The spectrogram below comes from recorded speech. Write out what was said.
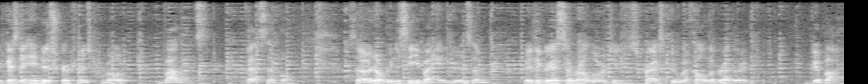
Because the Hindu scriptures promote violence. That's simple. So don't be deceived by Hinduism. May the grace of our Lord Jesus Christ be with all the brethren. Goodbye.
